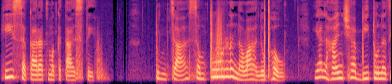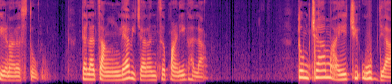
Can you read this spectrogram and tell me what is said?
ही सकारात्मकता असते. तुमचा संपूर्ण नवा अनुभव या लहानशा बीतूनच येणार असतो. त्याला चांगल्या विचारांचं पाणी घाला. तुमच्या मायेची ऊब द्या.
